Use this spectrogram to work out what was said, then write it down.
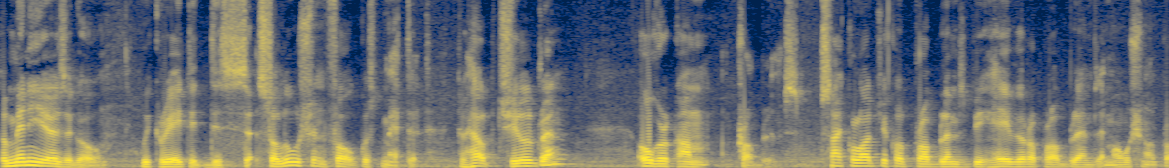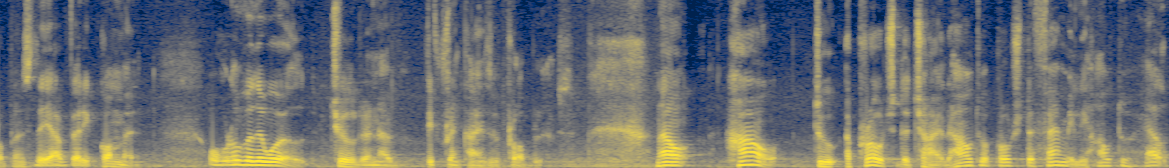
So many years ago, we created this solution-focused method to help children overcome problems. Psychological problems, behavioral problems, emotional problems, they are very common. All over the world, children have different kinds of problems. Now, how to approach the child, how to approach the family, how to help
